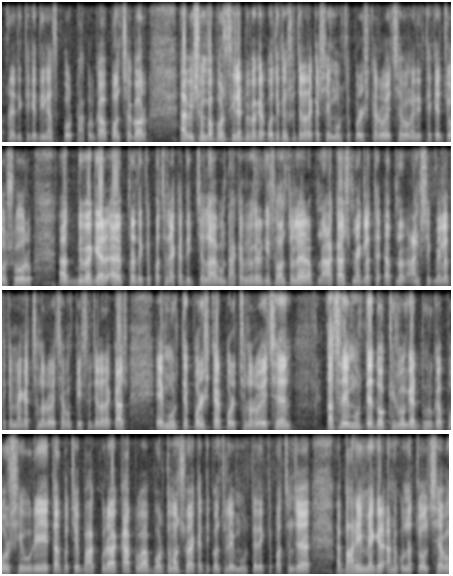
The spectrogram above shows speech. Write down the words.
আপনার এদিক থেকে দিনাজপুর, ঠাকুরগাঁও, পঞ্চগড় বিশ্বম্বাপুর সিলেট বিভাগের অধিকাংশ জেলার আকাশ এই মুহূর্তে পরিষ্কার রয়েছে এবং এদিক থেকে যশোর বিভাগের আপনারা দেখতে পাচ্ছেন একাধিক জেলা এবং ঢাকা বিভাগের কিছু অঞ্চলের আপনার আকাশ মেঘলা আপনার আংশিক মেঘলা থেকে মেঘাচ্ছন্ন রয়েছে এবং কিছু জেলার আকাশ এই মুহূর্তে পরিষ্কার পরিচ্ছন্ন রয়েছে। তাছাড়া এই মুহূর্তে দক্ষিণবঙ্গের দুর্গাপুর, সিউড়ি, তারপর হচ্ছে বাঁকুড়া, কাটুয়া, বর্তমান সহ একাধিক অঞ্চলে এই মুহূর্তে দেখতে পাচ্ছেন যে ভারী মেঘের আনাগোনা চলছে এবং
